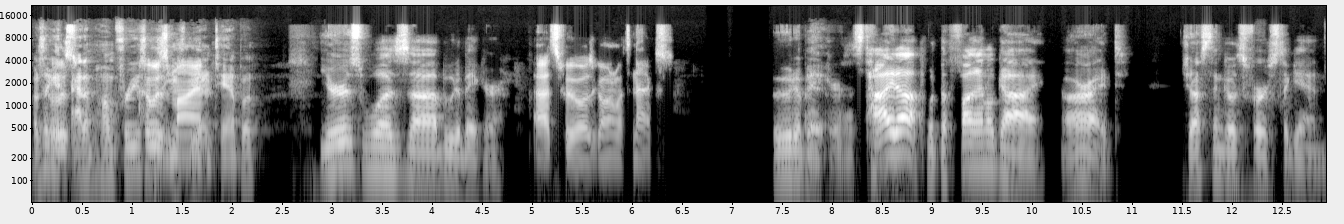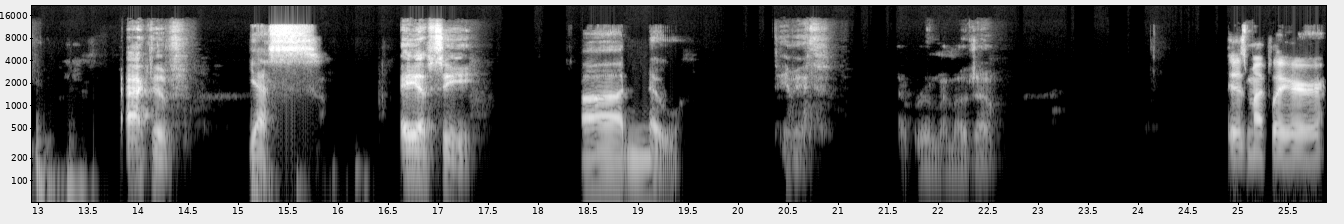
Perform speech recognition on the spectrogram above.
was thinking Who's- Adam Humphries. 'cause who's he used to mine? on Tampa? Yours was uh Budda Baker. That's who I was going with next. Budda Baker. It's tied up with the final guy. All right. Justin goes first again. Active Yes. AFC. Uh no. Damn it! That ruined my mojo. Is my player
